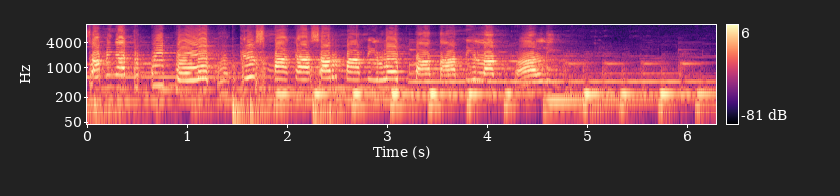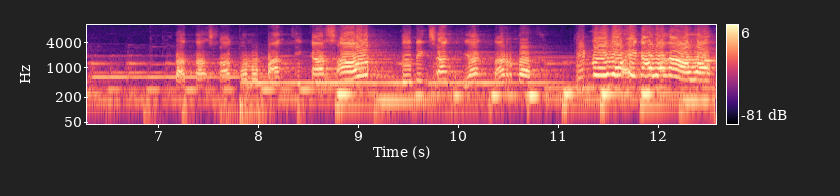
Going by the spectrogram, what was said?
Sami ngadepi Bala Bugis Makassar Manila Patani lan Bali. Batak sakala panci kasaut dening Sang Hyang Darma binawa ing awang-awang.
